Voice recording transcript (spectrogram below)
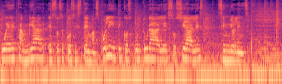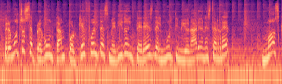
puede cambiar estos ecosistemas políticos, culturales, sociales, sin violencia. Pero muchos se preguntan por qué fue el desmedido interés del multimillonario en esta red. Musk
